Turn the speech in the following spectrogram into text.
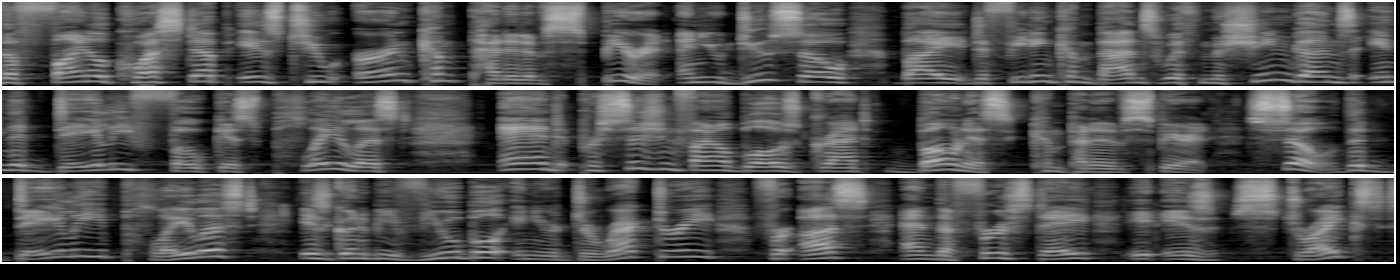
the final quest step is to earn competitive spirit, and you do so by defeating combatants with machine guns in the daily focus playlist, and precision final blows grant bonus competitive spirit. So the daily playlist is going to be viewable in your directory for us, and the first day it is strikes.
